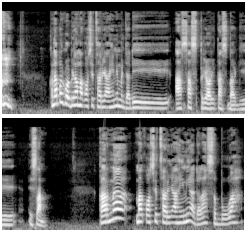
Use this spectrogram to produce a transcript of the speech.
Kenapa gua bilang makosid syariah ini menjadi asas prioritas bagi Islam? Karena makosid syariah ini adalah sebuah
